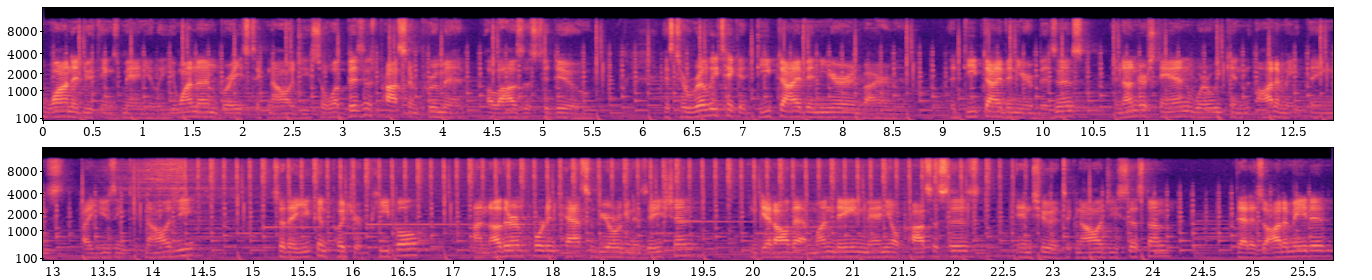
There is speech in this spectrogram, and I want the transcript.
want to do things manually. You want to embrace technology. So what business process improvement allows us to do is to really take a deep dive into your environment, a deep dive into your business, and understand where we can automate things by using technology so that you can put your people on other important tasks of your organization and get all that mundane manual processes into a technology system that is automated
